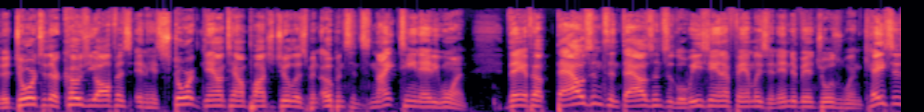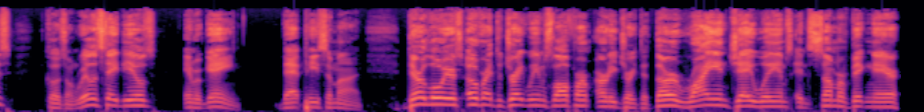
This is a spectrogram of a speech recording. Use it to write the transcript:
The door to their cozy office in historic downtown Ponchatoula has been open since 1981. They have helped thousands and thousands of Louisiana families and individuals win cases, close on real estate deals, and regain that peace of mind. Their lawyers over at the Drake Williams Law Firm, Ernie Drake III, Ryan J. Williams, and Summer Vignair,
